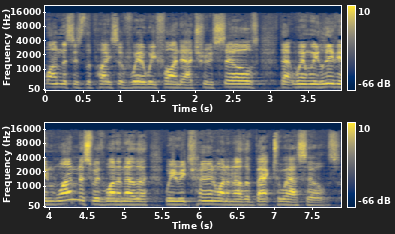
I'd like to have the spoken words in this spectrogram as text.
Oneness is the place of where we find our true selves. That when we live in oneness with one another, we return one another back to ourselves.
